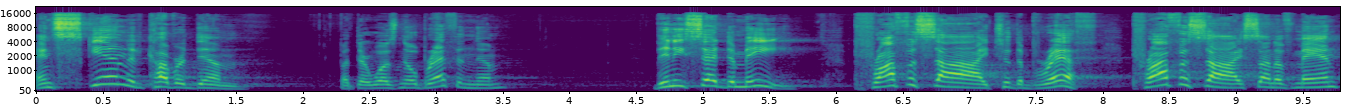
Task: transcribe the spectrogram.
and skin had covered them, but there was no breath in them. Then he said to me, Prophesy to the breath. Prophesy, Son of Man,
